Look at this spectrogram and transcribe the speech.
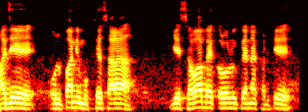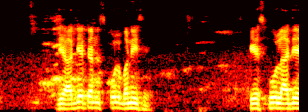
આજે ઓલપાની મુખ્ય શાળા જે સવા બે કરોડ રૂપિયાના ખર્ચે જે અદ્યતન સ્કૂલ બની છે, એ સ્કૂલ આજે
